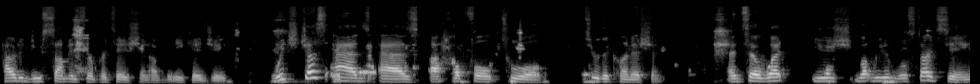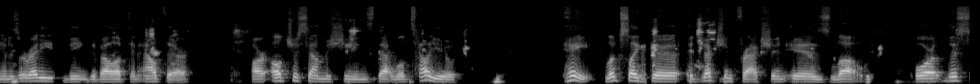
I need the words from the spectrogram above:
how to do some interpretation of the EKG, which just adds as a helpful tool to the clinician. And so what you sh- what we will start seeing and is already being developed and out there are ultrasound machines that will tell you hey looks like the ejection fraction is low or this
